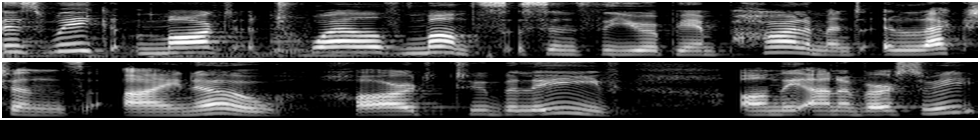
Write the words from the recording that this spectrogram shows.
This week marked 12 months since the European Parliament elections. I know, hard to believe. On the anniversary,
